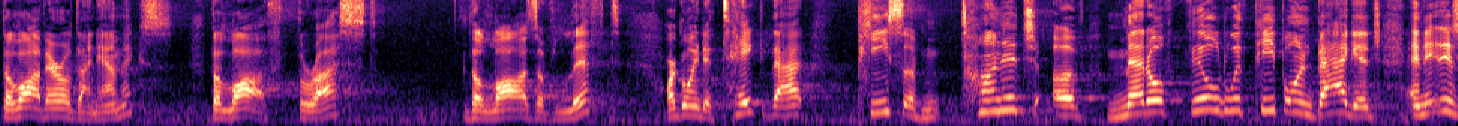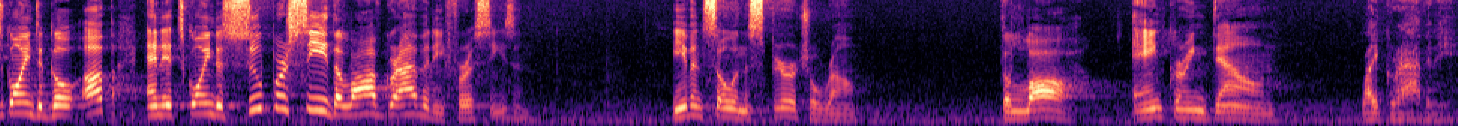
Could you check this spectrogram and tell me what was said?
the law of aerodynamics, the law of thrust, the laws of lift are going to take that piece of tonnage of metal filled with people and baggage, and it is going to go up and it's going to supersede the law of gravity for a season. Even so, in the spiritual realm, the law anchoring down like gravity,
